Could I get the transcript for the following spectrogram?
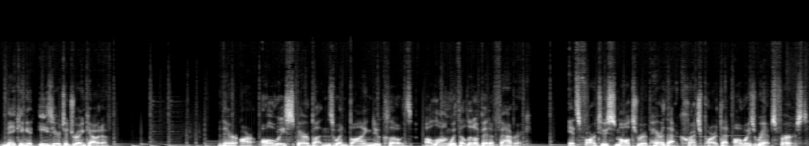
making it easier to drink out of. There are always spare buttons when buying new clothes, along with a little bit of fabric. It's far too small to repair that crutch part that always rips first.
